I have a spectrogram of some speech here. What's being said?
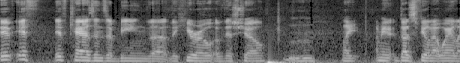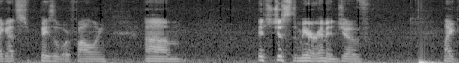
if if if Kaz ends up being the the hero of this show, Mm-hmm. like I mean, it does feel that way. Like that's basically what we're following. Um, it's just the mirror image of like s-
